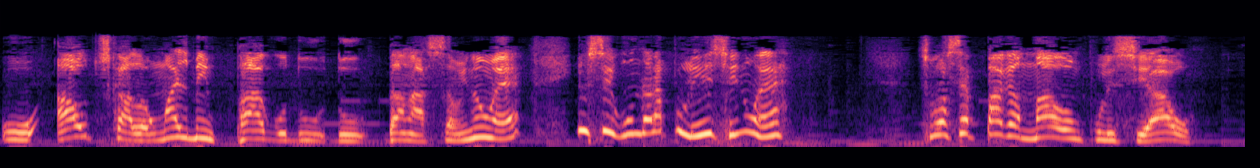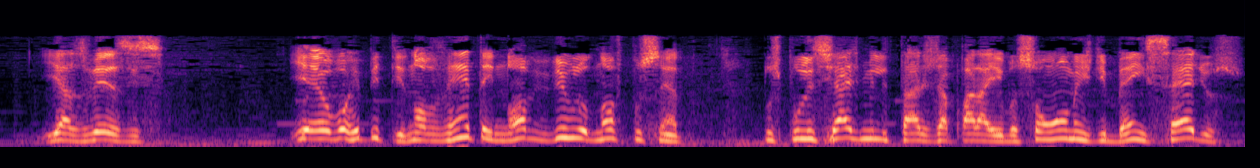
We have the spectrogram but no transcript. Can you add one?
o alto escalão mais bem pago do, do, da nação e não é, e o segundo era a polícia e não é. Se você paga mal a um policial e às vezes e eu vou repetir, 99,9% dos policiais militares da Paraíba são homens de bem, sérios.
